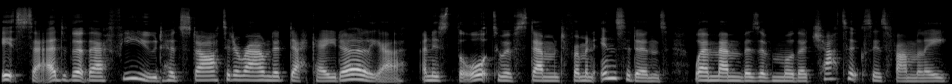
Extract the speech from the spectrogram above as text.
It's said that their feud had started around a decade earlier and is thought to have stemmed from an incident where members of Mother Chattox's family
